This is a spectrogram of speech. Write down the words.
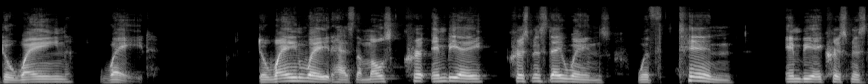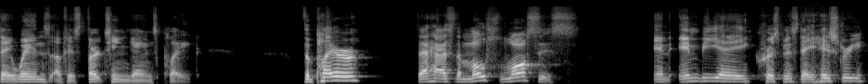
Dwyane Wade. Dwyane Wade has the most NBA Christmas Day wins with 10 NBA Christmas Day wins of his 13 games played. The player that has the most losses in NBA Christmas Day history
